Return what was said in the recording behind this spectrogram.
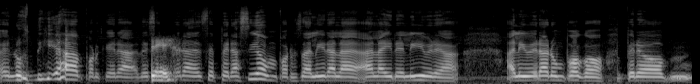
en un día porque era, desesperación por salir al aire libre a, liberar un poco. Pero mm,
